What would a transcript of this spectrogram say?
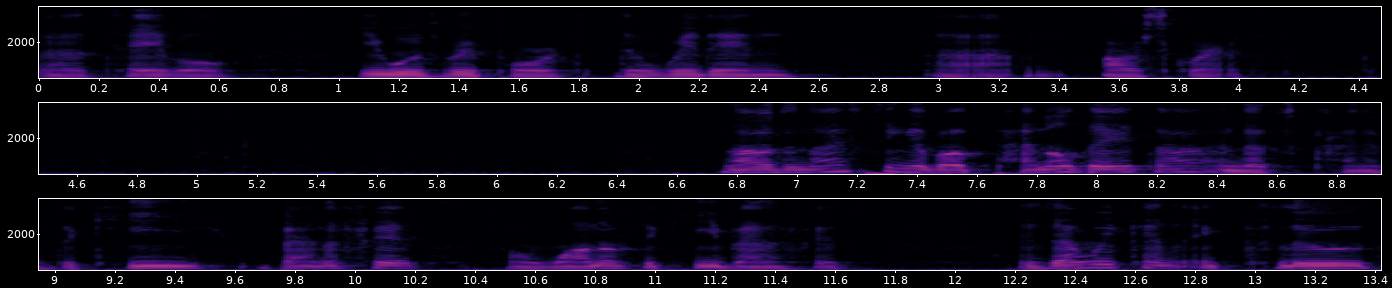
uh, table, you would report the within um, R squared. Now, the nice thing about panel data, and that's kind of the key benefit, or one of the key benefits, is that we can include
